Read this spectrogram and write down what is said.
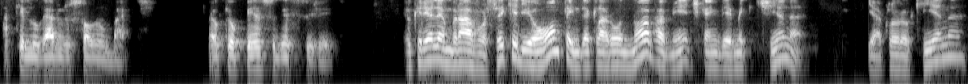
aquele lugar onde o sol não bate. É o que eu penso desse sujeito. Eu queria lembrar a você que ele ontem declarou novamente que a invermectina e a cloroquina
